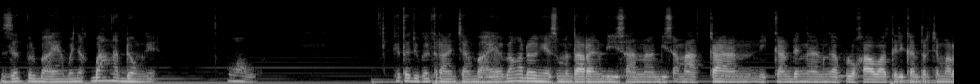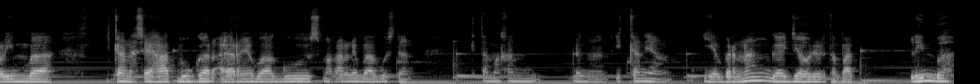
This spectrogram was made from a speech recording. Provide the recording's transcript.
zat berbahaya yang banyak banget dong kayak wow. Kita juga terancam bahaya banget dong ya. Sementara yang di sana bisa makan ikan dengan nggak perlu khawatir ikan tercemar limbah ikan sehat bugar airnya bagus makanannya bagus dan kita makan dengan ikan yang ya berenang gak jauh dari tempat limbah.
